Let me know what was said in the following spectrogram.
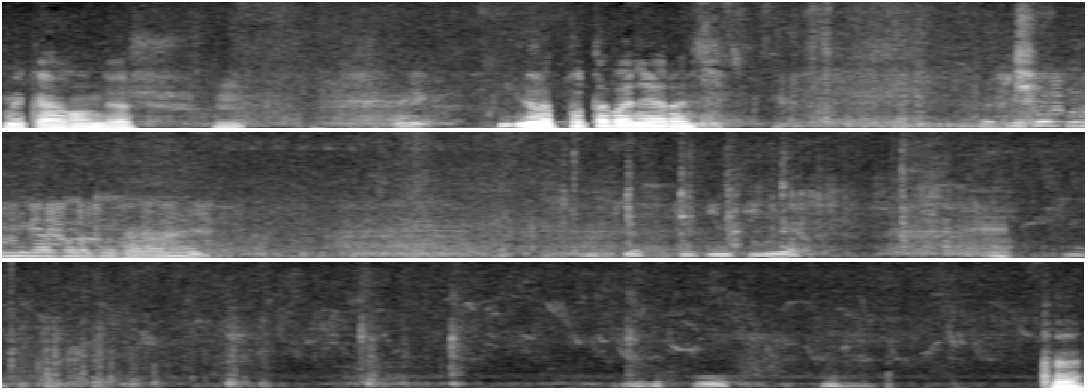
me cago en Dios. Mm. Y la puta bañera. Fue por mirar la puta se subió. ¿Qué?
